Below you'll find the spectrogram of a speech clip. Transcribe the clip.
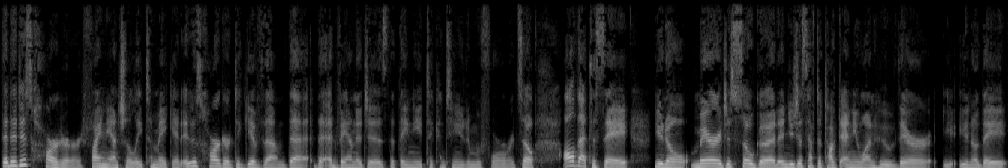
that it is harder financially to make it. It is harder to give them the, the advantages that they need to continue to move forward. So all that to say, you know, marriage is so good and you just have to talk to anyone who they're, you know, they,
